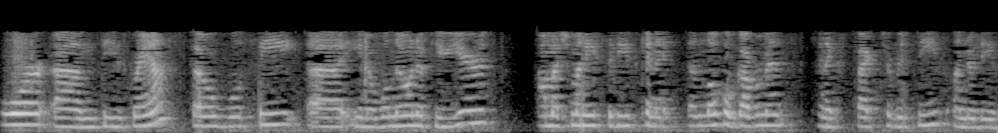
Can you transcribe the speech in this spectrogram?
for um, these grants. So we'll see, uh, you know, we'll know in a few years how much money cities can and local governments can expect to receive under these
